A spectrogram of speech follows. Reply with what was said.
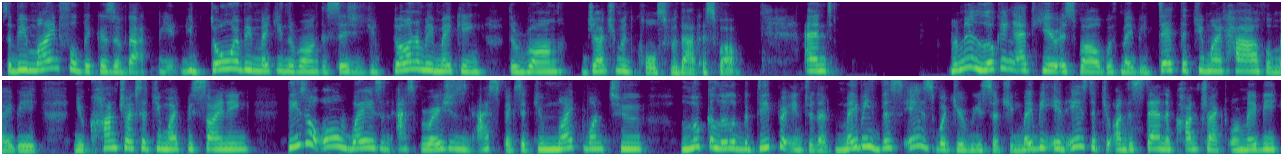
so be mindful because of that. You, you don't want to be making the wrong decisions. You don't want to be making the wrong judgment calls for that as well. And when we're looking at here as well with maybe debt that you might have or maybe new contracts that you might be signing these are all ways and aspirations and aspects that you might want to look a little bit deeper into that. Maybe this is what you're researching. Maybe it is that you understand a contract or maybe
